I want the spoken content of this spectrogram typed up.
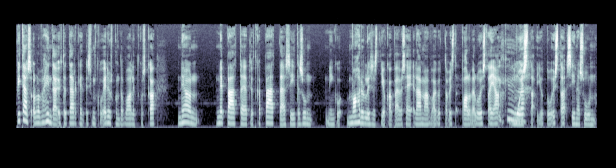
pitäisi olla vähintään yhtä tärkeitä esimerkiksi kuin eduskuntavaalit, koska ne on ne päättäjät, jotka päättää siitä sun niin kuin, mahdollisesti jokapäiväiseen elämään vaikuttavista palveluista ja Kyllä. muista jutuista siinä sun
